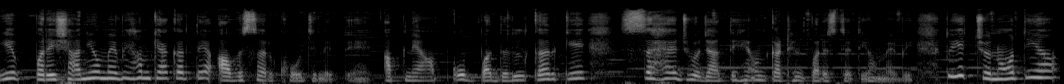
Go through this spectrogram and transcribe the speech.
ये परेशानियों में भी हम क्या करते हैं? अवसर खोज लेते हैं। अपने आप को बदल करके सहज हो जाते हैं उन कठिन परिस्थितियों में भी। तो ये चुनौतियाँ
